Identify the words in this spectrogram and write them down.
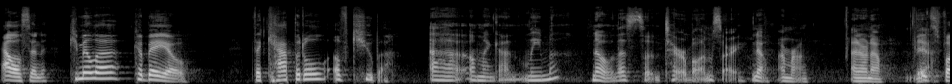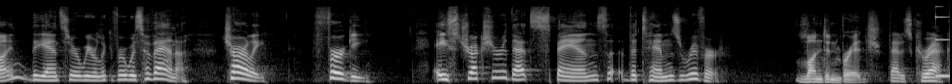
Allison, Camila Cabello, the capital of Cuba. Uh, oh my God, Lima? No, that's so terrible. I'm sorry. No, I'm wrong. I don't know. Yeah. It's fine. The answer we were looking for was Havana. Charlie, Fergie, a structure that spans the Thames River. London Bridge. That is correct.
